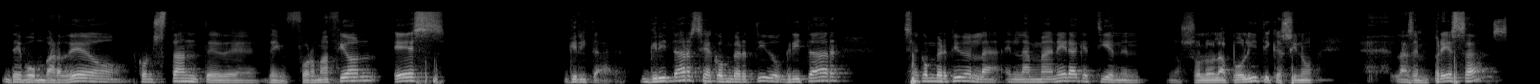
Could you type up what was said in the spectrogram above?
de bombardeo constante de, información es gritar. Gritar se ha convertido, gritar se ha convertido en la, en la manera que tienen no solo la política, sino eh, las empresas,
